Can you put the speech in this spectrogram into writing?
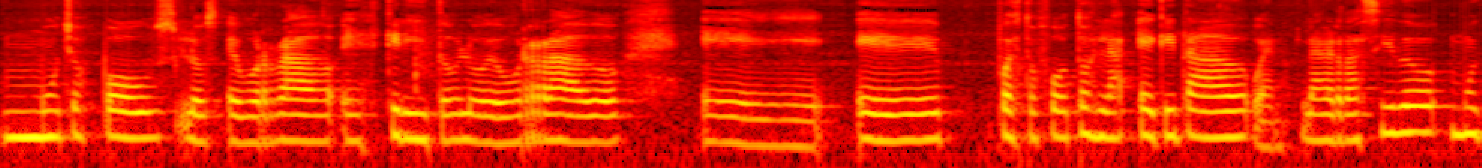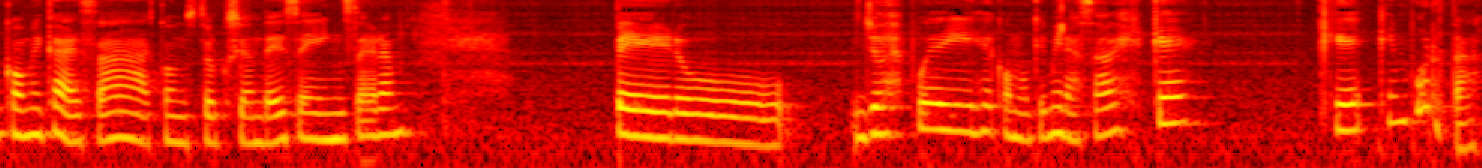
muchos posts, los he borrado, he escrito, lo he borrado, eh, he puesto fotos, las he quitado. Bueno, la verdad ha sido muy cómica esa construcción de ese Instagram. Pero yo después dije como que, mira, ¿sabes qué? ¿Qué, qué importa?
